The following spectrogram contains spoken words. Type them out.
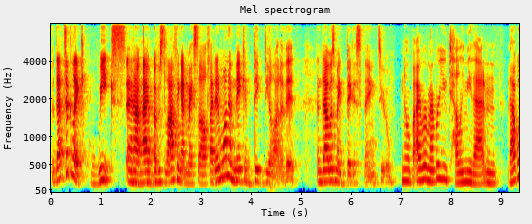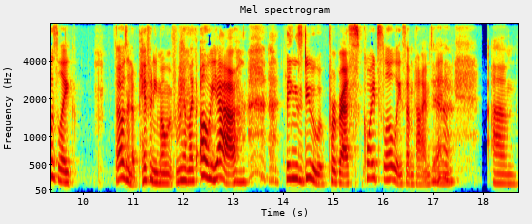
But that took like weeks, and I, I, I was laughing at myself. I didn't want to make a big deal out of it, and that was my biggest thing too. No, but I remember you telling me that, and that was like, that was an epiphany moment for me. I'm like, oh yeah, things do progress quite slowly sometimes, and um,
